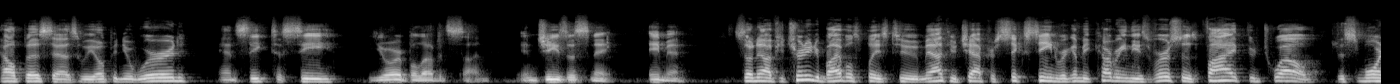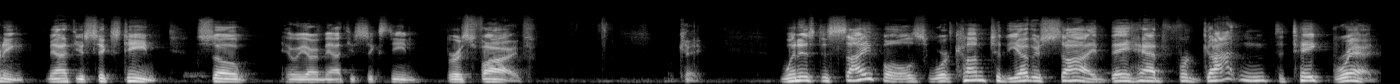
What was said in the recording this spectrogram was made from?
help us as we open your word and seek to see your beloved Son. In Jesus' name, amen. So now, if you turn in your Bibles, please, to Matthew chapter 16, we're going to be covering these verses 5 through 12 this morning, Matthew 16. So here we are, Matthew 16, verse 5. Okay. When his disciples were come to the other side, they had forgotten to take bread.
